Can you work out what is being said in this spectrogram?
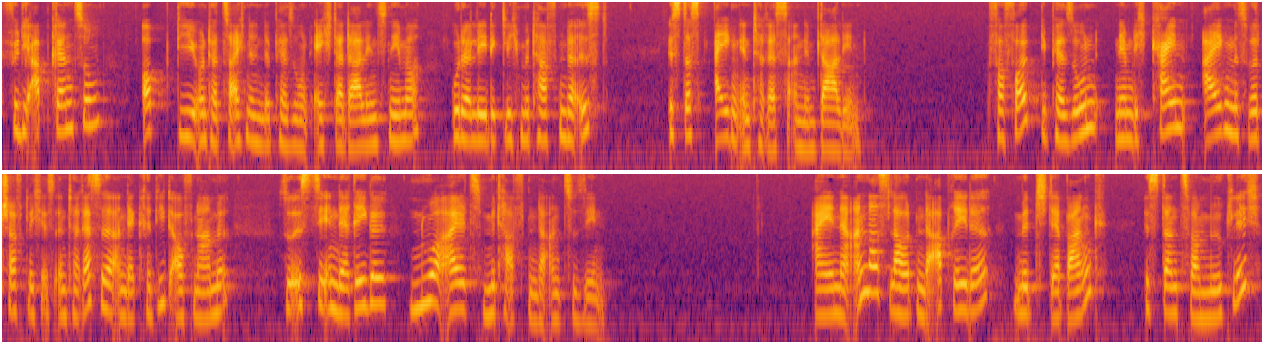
für die Abgrenzung, ob die unterzeichnende Person echter Darlehensnehmer oder lediglich Mithaftender ist, ist das Eigeninteresse an dem Darlehen. Verfolgt die Person nämlich kein eigenes wirtschaftliches Interesse an der Kreditaufnahme, so ist sie in der Regel nur als Mithaftende anzusehen. Eine anderslautende Abrede mit der Bank ist dann zwar möglich,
